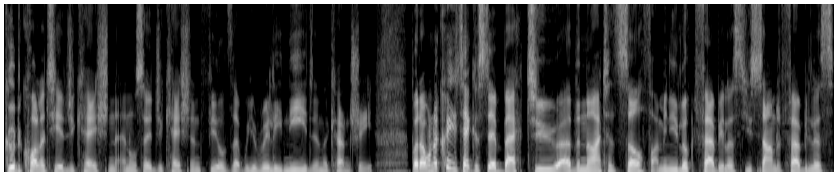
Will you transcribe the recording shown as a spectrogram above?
good quality education and also education in fields that we really need in the country. But I want to quickly take a step back to uh, the night itself. I mean, you looked fabulous, you sounded fabulous.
